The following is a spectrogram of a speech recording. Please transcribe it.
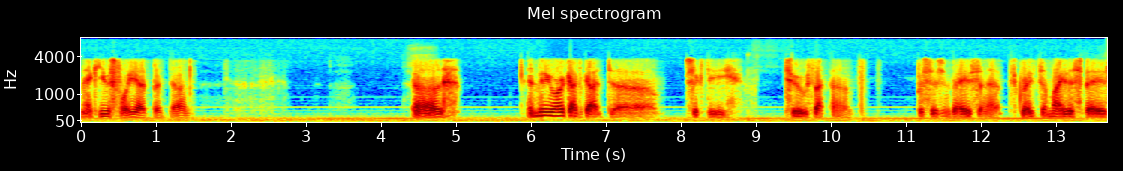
make useful yet. But um, uh, in New York, I've got uh, 62 th- uh, precision bass, and a great Midas bass.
